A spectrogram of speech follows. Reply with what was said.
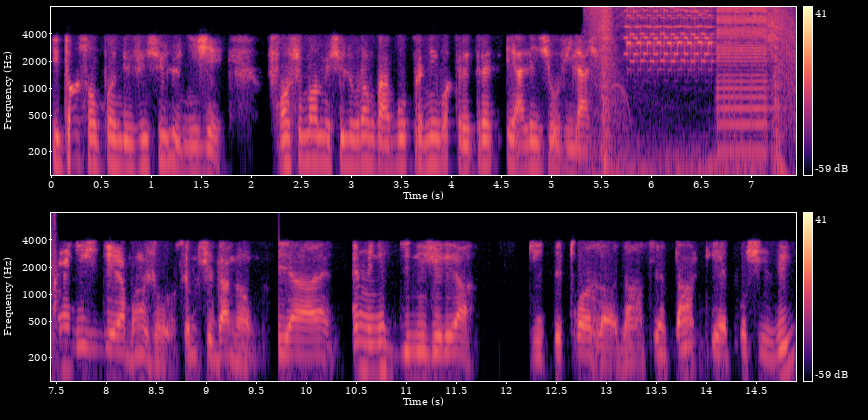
il donne son point de vue sur le Niger. Franchement, monsieur Laurent Gbagbo, prenez votre retraite et allez-y au village bonjour, c'est M. Danom. Il y a un ministre du Nigeria du pétrole d'ancien temps qui est poursuivi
